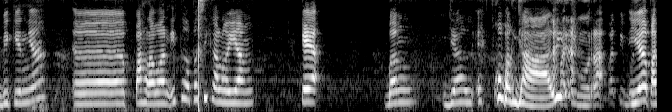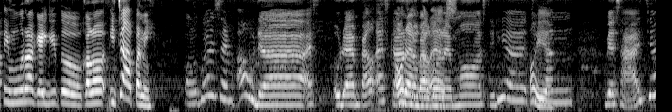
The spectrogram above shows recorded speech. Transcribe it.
bikinnya eh pahlawan itu apa sih kalau yang kayak Bang Jali eh kok Bang Jali? Patimura Iya, Patimura kayak gitu. Kalau Ica apa nih? kalau gue SMA udah S, udah MPLS kan Oh, udah MPLS. boleh mos jadi ya Oh, iya. cuman biasa aja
